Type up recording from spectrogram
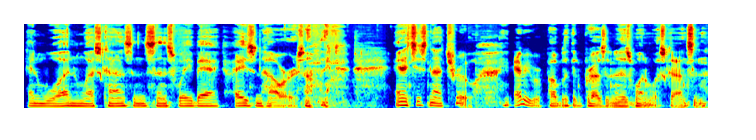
had won wisconsin since way back eisenhower or something and it's just not true. Every Republican president has won Wisconsin.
